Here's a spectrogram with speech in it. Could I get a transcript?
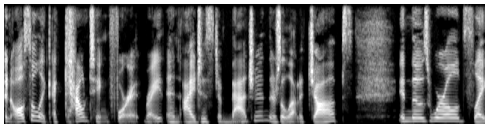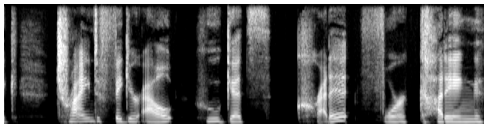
and also like accounting for it, right? And I just imagine there's a lot of jobs in those worlds like trying to figure out who gets credit for cutting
